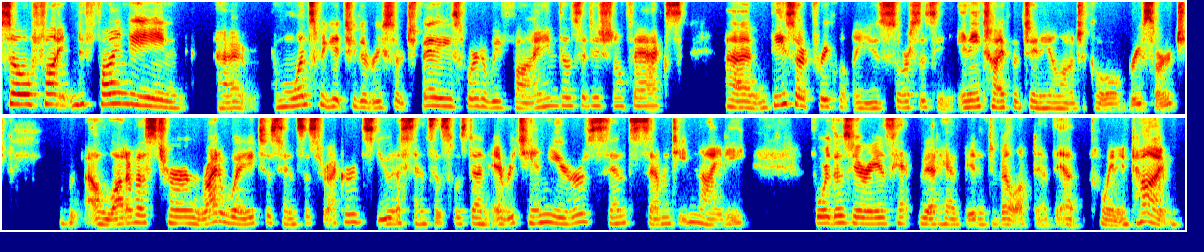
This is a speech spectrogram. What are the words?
So find, finding um, once we get to the research phase, where do we find those additional facts? Um, these are frequently used sources in any type of genealogical research. A lot of us turn right away to census records. US Census was done every 10 years since 1790 for those areas ha that had been developed at that point in time.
